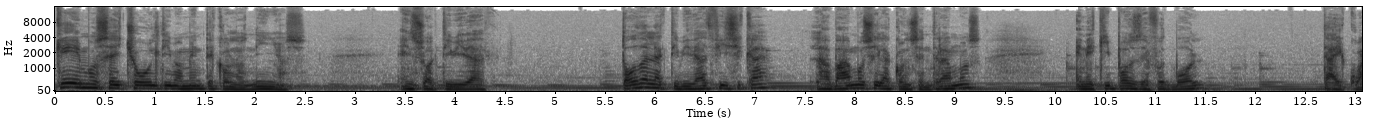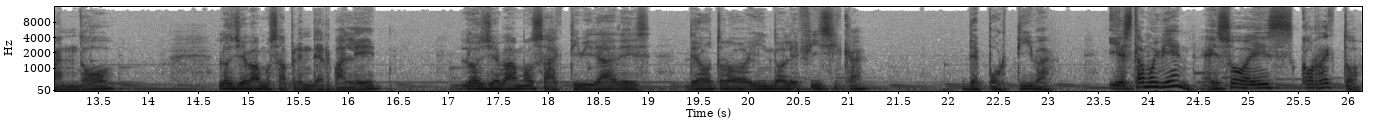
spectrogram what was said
¿Qué hemos hecho últimamente con los niños en su actividad? Toda la actividad física la vamos y la concentramos en equipos de fútbol, taekwondo, los llevamos a aprender ballet, los llevamos a actividades de otro índole física, deportiva. Y está muy bien, eso es correcto,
